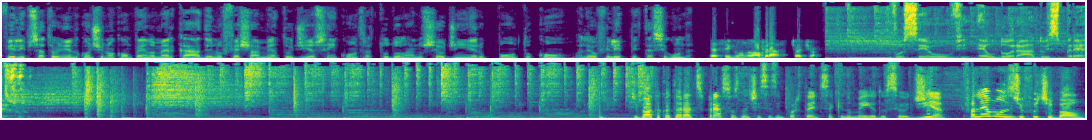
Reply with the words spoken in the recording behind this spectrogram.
Felipe Saturnino continua acompanhando o mercado e no fechamento do dia você encontra tudo lá no seudinheiro.com. Valeu, Felipe. Até segunda. Até segunda. Um abraço. Tchau, tchau. Você ouve Eldorado Expresso. De volta com o Eldorado Expresso, as notícias importantes aqui no meio do seu dia. Falemos de futebol.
